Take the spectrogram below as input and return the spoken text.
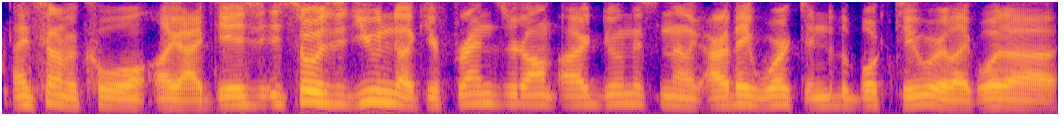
I think it's kind of a cool like idea. Is, so is it you and like your friends are on are doing this and like are they worked into the book too, or like what? Uh,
